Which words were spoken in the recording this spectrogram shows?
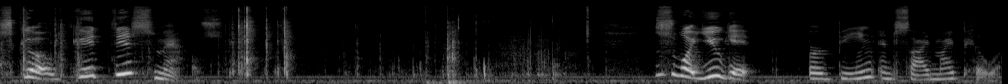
Let's go get this mouse. This is what you get for being inside my pillow.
